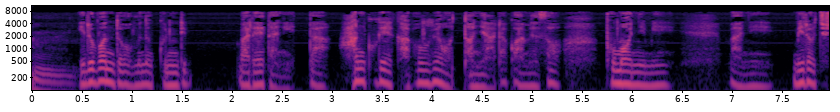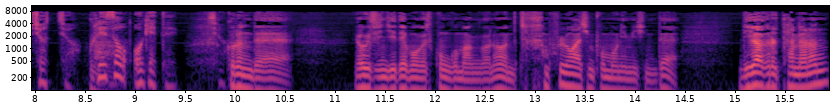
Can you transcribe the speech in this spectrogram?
음. 일본도 없는 군립발레단이 있다. 한국에 가보면 어떠냐라고 하면서 부모님이 많이 밀어주셨죠. 그래서 아. 오게 됐죠. 그런데 여기서 이제 대목에서 궁금한 거는 참 훌륭하신 부모님이신데 네가 그렇다면은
